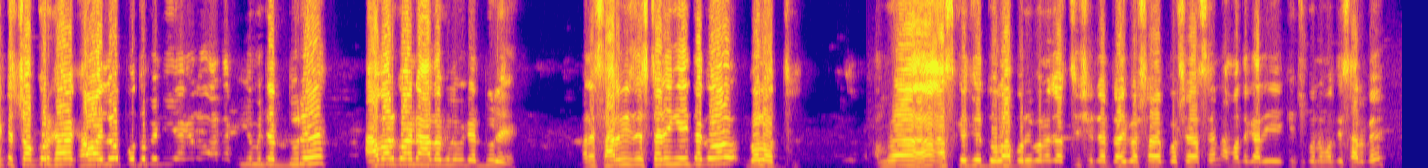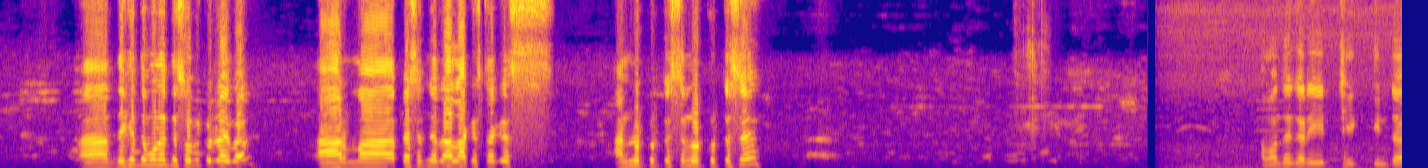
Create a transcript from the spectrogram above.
একটা চক্কর খাওয়া খাওয়াইলো প্রথমে নিয়ে আধা কিলোমিটার দূরে আবার আধা কিলোমিটার দূরে। মানে সার্ভিস থাকো গলত। আমরা আজকে যে দোলা পরিবহনে যাচ্ছি সেটা ড্রাইভার সাহেব বসে আছেন আমাদের গাড়ি কিছুক্ষণের মধ্যে আহ, দেখে তো মনে হচ্ছে সবিক ড্রাইভার আর প্যাসেঞ্জাররা লাকেজ টাকেজ আনলোড করতেছে লোড করতেছে। আমাদের গাড়ি ঠিক তিনটা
